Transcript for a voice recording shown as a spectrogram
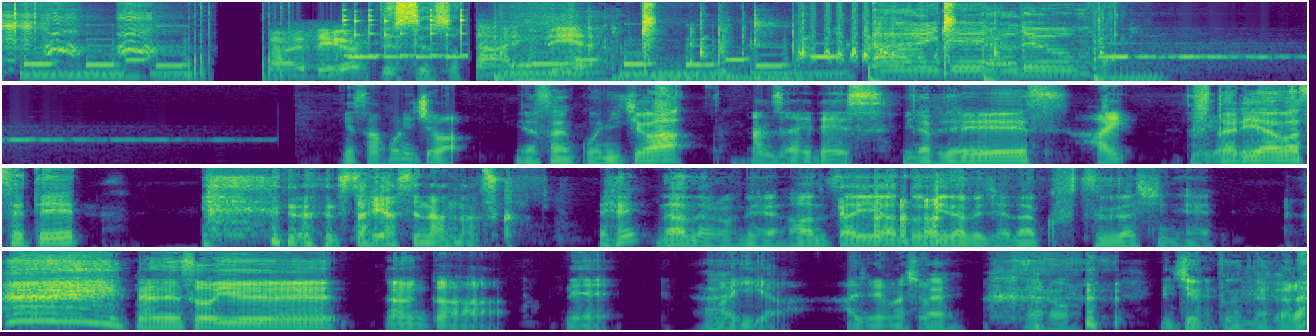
Idea. This is an idea. Idealum. 皆さん、こんにちは。皆さん、こんにちは。安西です。みなべです。はい。二人合わせて、二人合わせ何なんですか？え？なんだろうね。安西みなべじゃなく普通だしね。なんでそういう、なんか、ね、まあはいいいや。始めましょう。はい。やろう。10分だから。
